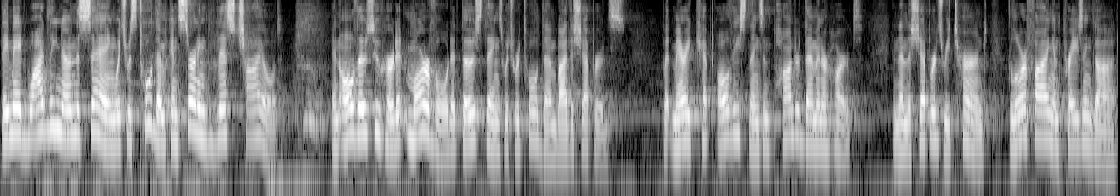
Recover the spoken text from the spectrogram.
they made widely known the saying which was told them concerning this child. And all those who heard it marveled at those things which were told them by the shepherds. But Mary kept all these things and pondered them in her heart. And then the shepherds returned, glorifying and praising God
